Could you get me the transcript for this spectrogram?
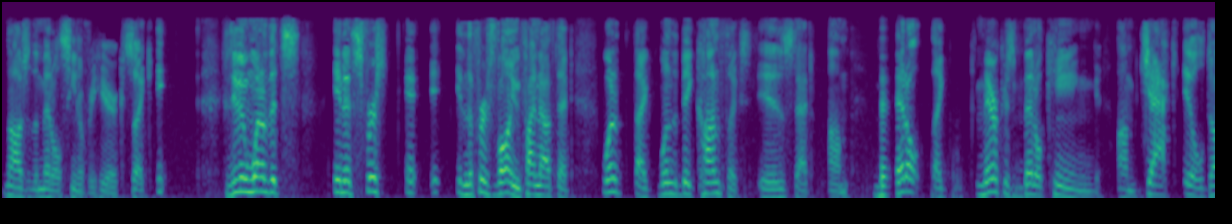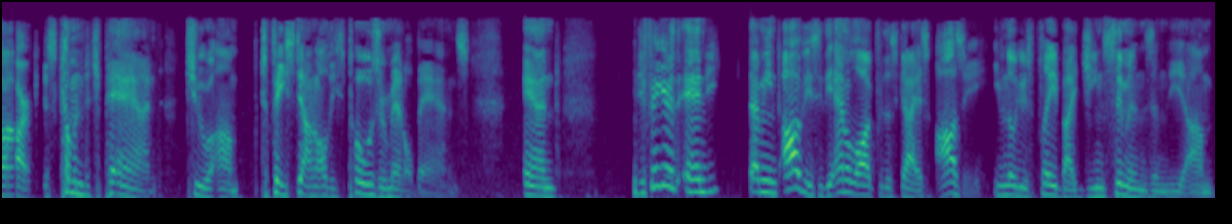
knowledge of the metal scene over here because like because even one of its in its first in, the first volume, you find out that one like one of the big conflicts is that um metal like America's metal king um Jack Ill Dark is coming to Japan to um to face down all these poser metal bands, and you figure and. I mean, obviously, the analog for this guy is Ozzy, even though he was played by Gene Simmons in the um,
